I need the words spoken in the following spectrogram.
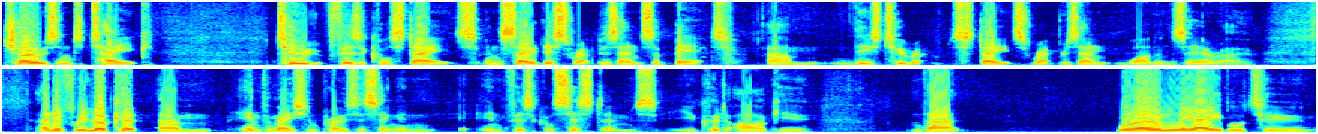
chosen to take two physical states and say this represents a bit. Um, these two states represent one and zero. And if we look at um, information processing in, in physical systems, you could argue that we're only able to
